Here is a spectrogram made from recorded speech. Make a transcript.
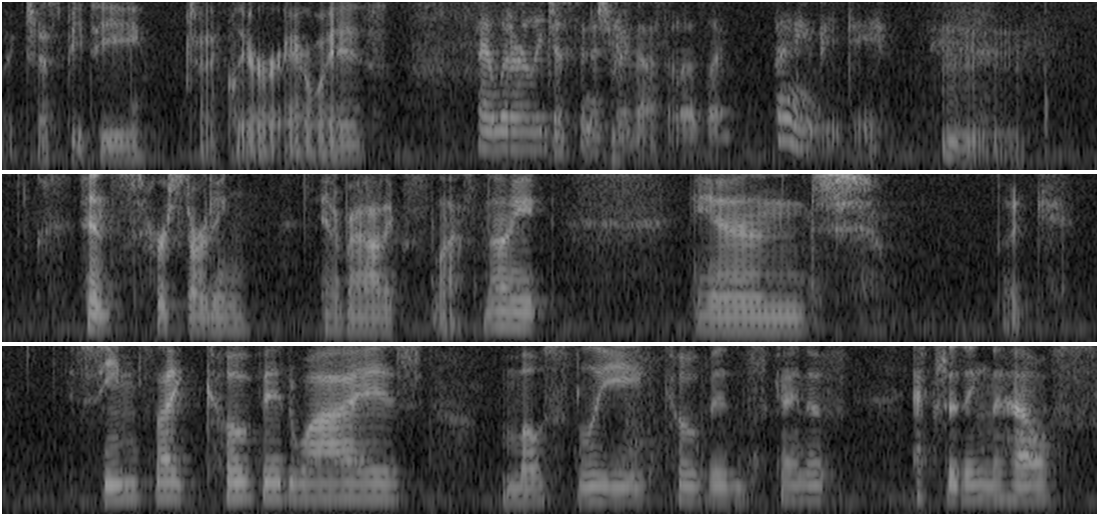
like chest PT, try to clear her airways. I literally just finished my vest and I was like, I need PT. Hmm. Hence her starting antibiotics last night, and like it seems like COVID wise, mostly COVID's kind of exiting the house.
